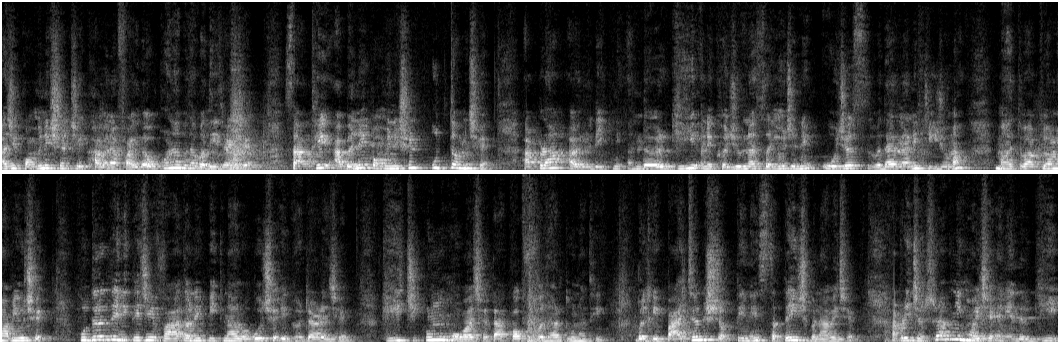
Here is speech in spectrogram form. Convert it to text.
આ જે કોમ્બિનેશન છે, ખાવાના ફાયદાઓ ઘણા બધા વધી જાય છે. સાથે આ બંને કોમ્બિનેશન ઉત્તમ છે. આપણા આયુર્વેદિકની અંદર ઘી અને ખજૂરના સંયોજનને ઓજસ વધારનારી ચીજોમાં મહત્વ આપવામાં આવ્યું છે. કુદરતી રીતે જે વાત અને પિત્તના રોગો છે એ ઘટાડે છે. ઘી ચીકણું હોવા છતાં કફ વધારતું નથી, બલકે પાચન શક્તિને સતેજ બનાવે છે. આપણી જઠરાગ્નિ હોય છે, એની અંદર ઘી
